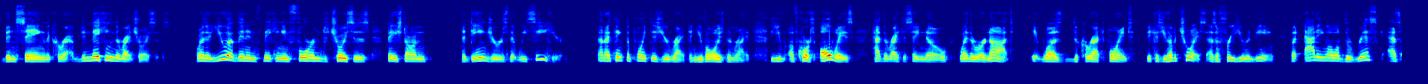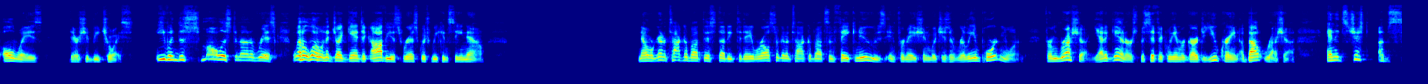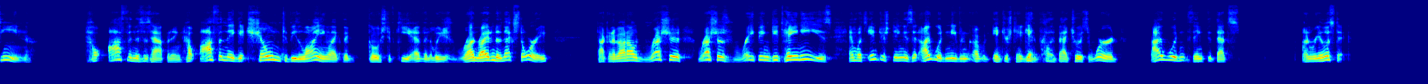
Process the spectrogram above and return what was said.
been saying the correct, been making the right choices, whether you have been in making informed choices based on the dangers that we see here. And I think the point is you're right, and you've always been right. You've, of course, always had the right to say no, whether or not it was the correct point, because you have a choice as a free human being. But adding all of the risk, as always, there should be choice. Even the smallest amount of risk, let alone a gigantic obvious risk, which we can see now. Now, we're going to talk about this study today. We're also going to talk about some fake news information, which is a really important one from Russia, yet again, or specifically in regard to Ukraine about Russia. And it's just obscene how often this is happening, how often they get shown to be lying like the ghost of Kiev, and we just run right into the next story talking about how Russia Russia's raping detainees. And what's interesting is that I wouldn't even uh, interesting again, probably bad choice of word. I wouldn't think that that's unrealistic.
